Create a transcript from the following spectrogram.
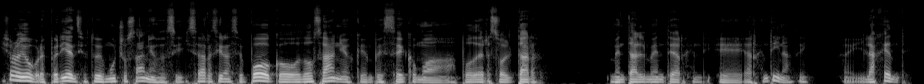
Y yo lo digo por experiencia, estuve muchos años así. Quizás recién hace poco, o dos años, que empecé como a poder soltar mentalmente Argentina, sí y la gente.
